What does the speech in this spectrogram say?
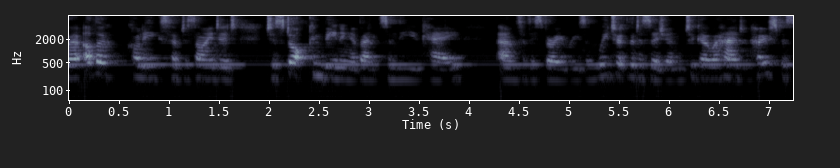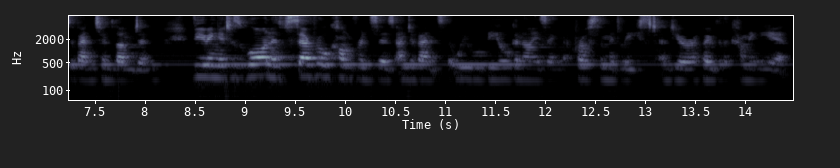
Where other colleagues have decided to stop convening events in the UK, um, for this very reason, we took the decision to go ahead and host this event in London, viewing it as one of several conferences and events that we will be organising across the Middle East and Europe over the coming year,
